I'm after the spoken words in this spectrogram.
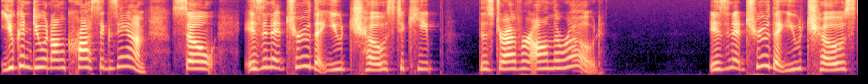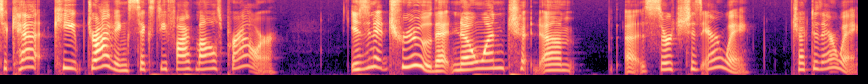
You can do it on cross exam. So, isn't it true that you chose to keep this driver on the road? Isn't it true that you chose to keep driving 65 miles per hour? Isn't it true that no one ch- um, uh, searched his airway, checked his airway?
